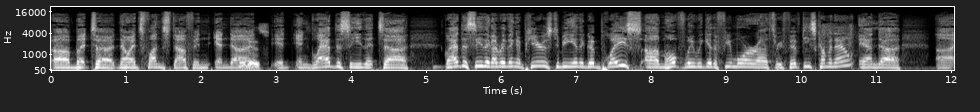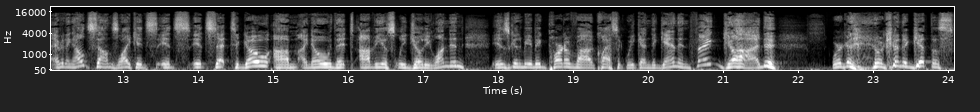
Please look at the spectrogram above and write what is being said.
Uh, but uh, no, it's fun stuff, and and uh, It is. it, and glad to see that. Uh, glad to see that everything appears to be in a good place. Um, hopefully, we get a few more uh, 350s coming out, and uh, uh, everything else sounds like it's it's it's set to go. Um, I know that obviously Jody London is going to be a big part of uh, Classic Weekend again, and thank God. We're gonna we're gonna get the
